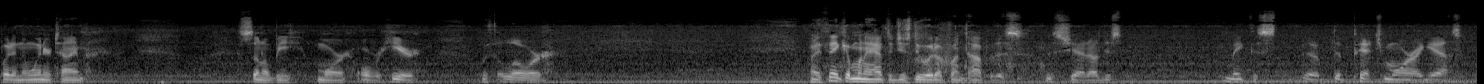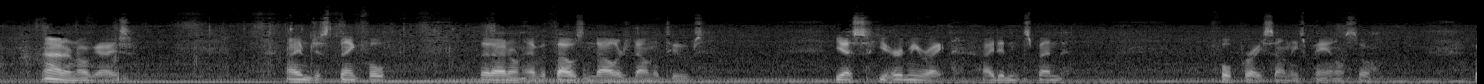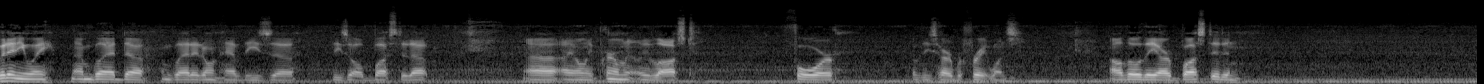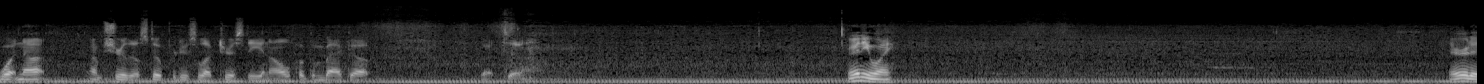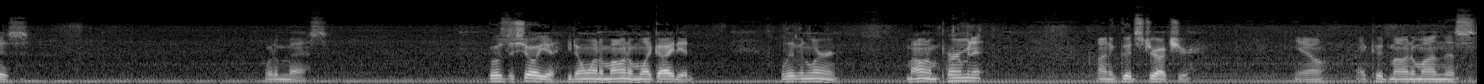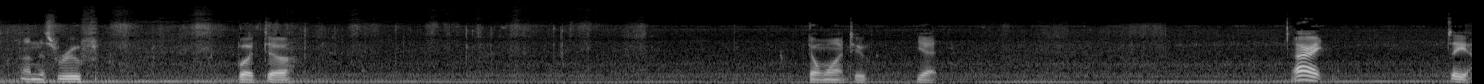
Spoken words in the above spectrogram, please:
but in the winter time sun will be more over here with a lower I think I'm gonna have to just do it up on top of this this shed. I'll just make this the, the pitch more I guess. I don't know guys. I'm just thankful that I don't have a thousand dollars down the tubes. Yes you heard me right. I didn't spend full price on these panels so. But anyway, I'm glad uh, I'm glad I don't have these uh, these all busted up. Uh, I only permanently lost four of these Harbor Freight ones. Although they are busted and whatnot, I'm sure they'll still produce electricity and I'll hook them back up. But uh, anyway. There it is. What a mess. Goes to show you, you don't want to mount them like I did. Live and learn. Mount them permanent on a good structure. You know, I could mount them on this on this roof, but uh, don't want to yet. All right. See ya.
